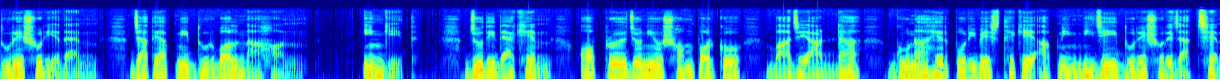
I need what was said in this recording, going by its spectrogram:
দূরে সরিয়ে দেন, যাতে আপনি দুর্বল না হন। ইঙ্গিত যদি দেখেন অপ্রয়োজনীয় সম্পর্ক, বাজে আড্ডা, গুনাহের পরিবেশ থেকে আপনি নিজেই দূরে সরে যাচ্ছেন,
